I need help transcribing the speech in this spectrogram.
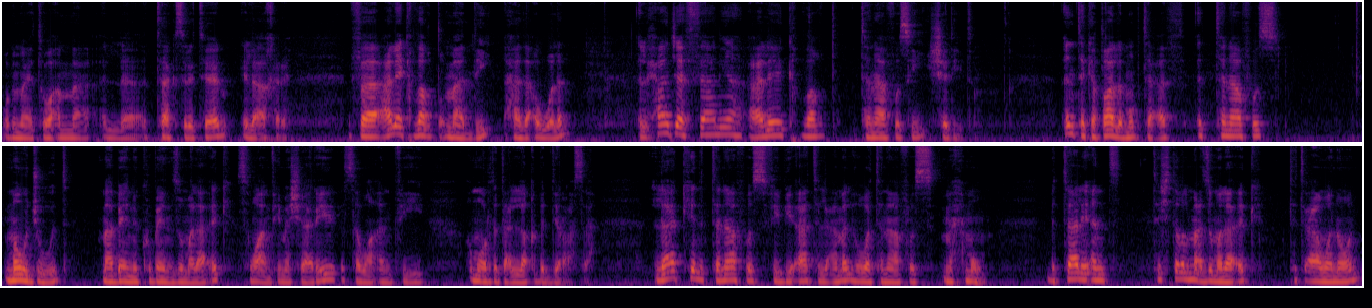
وبما يتوائم مع ال tax return إلى آخره. فعليك ضغط مادي هذا اولا. الحاجة الثانية عليك ضغط تنافسي شديد. أنت كطالب مبتعث التنافس موجود ما بينك وبين زملائك سواء في مشاريع سواء في أمور تتعلق بالدراسة. لكن التنافس في بيئات العمل هو تنافس محموم. بالتالي أنت تشتغل مع زملائك تتعاونون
